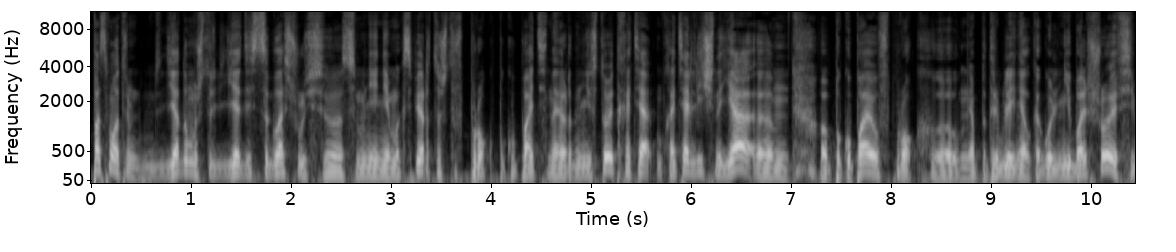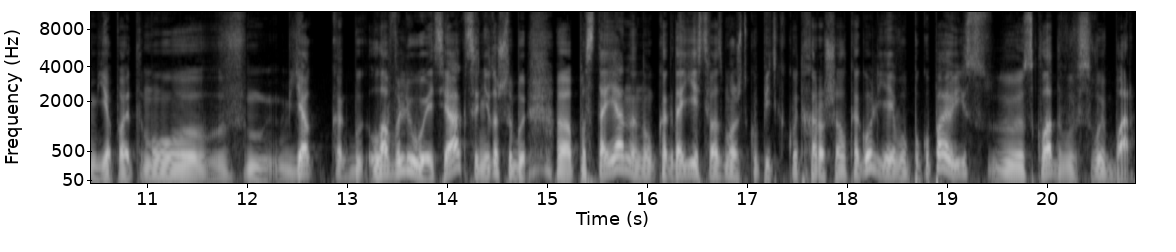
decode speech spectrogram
посмотрим. Я думаю, что я здесь соглашусь э, с мнением эксперта, что впрок покупать, наверное, не стоит. Хотя, хотя лично я э, покупаю впрок. У меня потребление алкоголя небольшое в семье, поэтому я как бы ловлю эти акции, не то чтобы э, постоянно, но когда есть возможность купить какой-то хороший алкоголь, я его покупаю и э, складываю в свой бар.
